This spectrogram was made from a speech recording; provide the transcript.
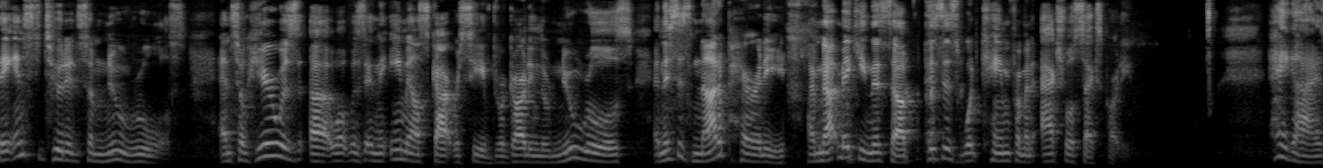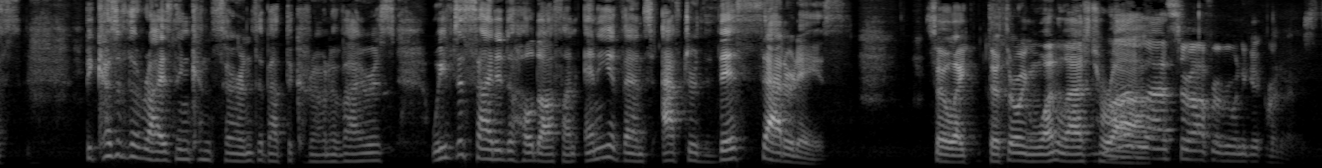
they instituted some new rules. And so here was uh, what was in the email Scott received regarding the new rules. And this is not a parody. I'm not making this up. This is what came from an actual sex party. Hey guys, because of the rising concerns about the coronavirus, we've decided to hold off on any events after this Saturday's. So, like, they're throwing one last hurrah. One last hurrah for everyone to get coronavirus.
